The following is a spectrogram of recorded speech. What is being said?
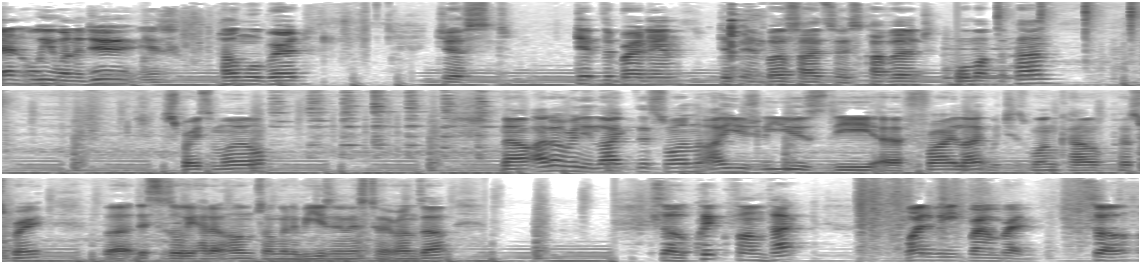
Then all you want to do is wholemeal bread. Just dip the bread in, dip it in both sides so it's covered. Warm up the pan. Spray some oil. Now I don't really like this one. I usually use the uh, Frylight, which is one cow per spray, but this is all we had at home, so I'm going to be using this till it runs out. So quick fun fact, why do we eat brown bread? So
